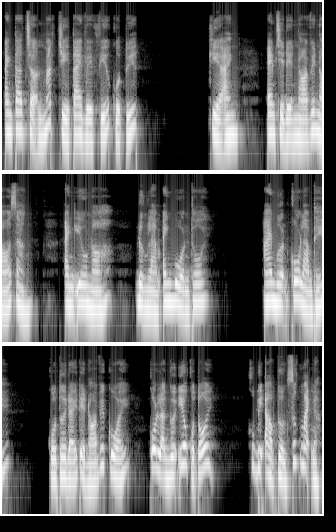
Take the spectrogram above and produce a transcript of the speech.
anh ta trợn mắt chỉ tay về phía của Tuyết. Kìa anh, em chỉ đến nói với nó rằng anh yêu nó, đừng làm anh buồn thôi. Ai mượn cô làm thế? Cô tới đấy để nói với cô ấy, cô là người yêu của tôi. Cô bị ảo tưởng sức mạnh à?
